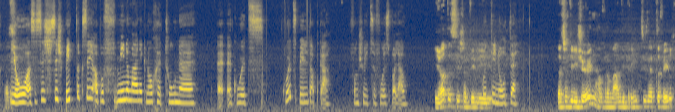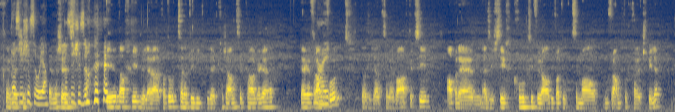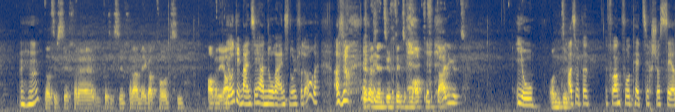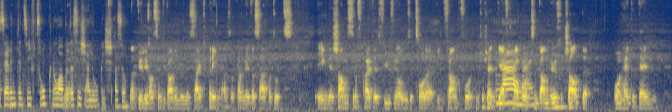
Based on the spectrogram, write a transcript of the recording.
Das, Ja, also es ist, es ist bitter gewesen, aber meiner Meinung nach hat Thun ein, gutes, gutes Bild abgegeben vom Schweizer Fußball auch. ja, das ist natürlich, Gute Noten. das ist natürlich schön, aber am Ende bringt es nicht so viel. Das ist es so, ja. wenn man Das schön- ist es so. Bild abgibt, weil er von Dutz hat natürlich keine Chance gehabt gegen, gegen Frankfurt. Das war jetzt zu erwarten. Gewesen. Aber ähm, es war sicher cool für alle die Vaduz mal in Frankfurt können spielen. mhm. Das ist sicher, äh, das ist sicher auch mega toll gewesen. Aber ja, Ja, und ich meine, sie haben nur 1-0 verloren. Also, eben, sie haben sich, sie haben sich vom Abwehr verteidigt. ja. Und äh, Also, der, Frankfurt hat sich schon sehr, sehr intensiv zurückgenommen, aber Ja. das ist auch logisch. Also, Natürlich hat es gar nicht mehr gesagt bringen. Also ich glaube nicht, dass einfach dort irgendeine Chance darauf gehabt hat, 5-0 rauszuholen in Frankfurt. Und sonst hätten die Nein, einfach mal kurz einen Gang höher geschaltet und hätten dann,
